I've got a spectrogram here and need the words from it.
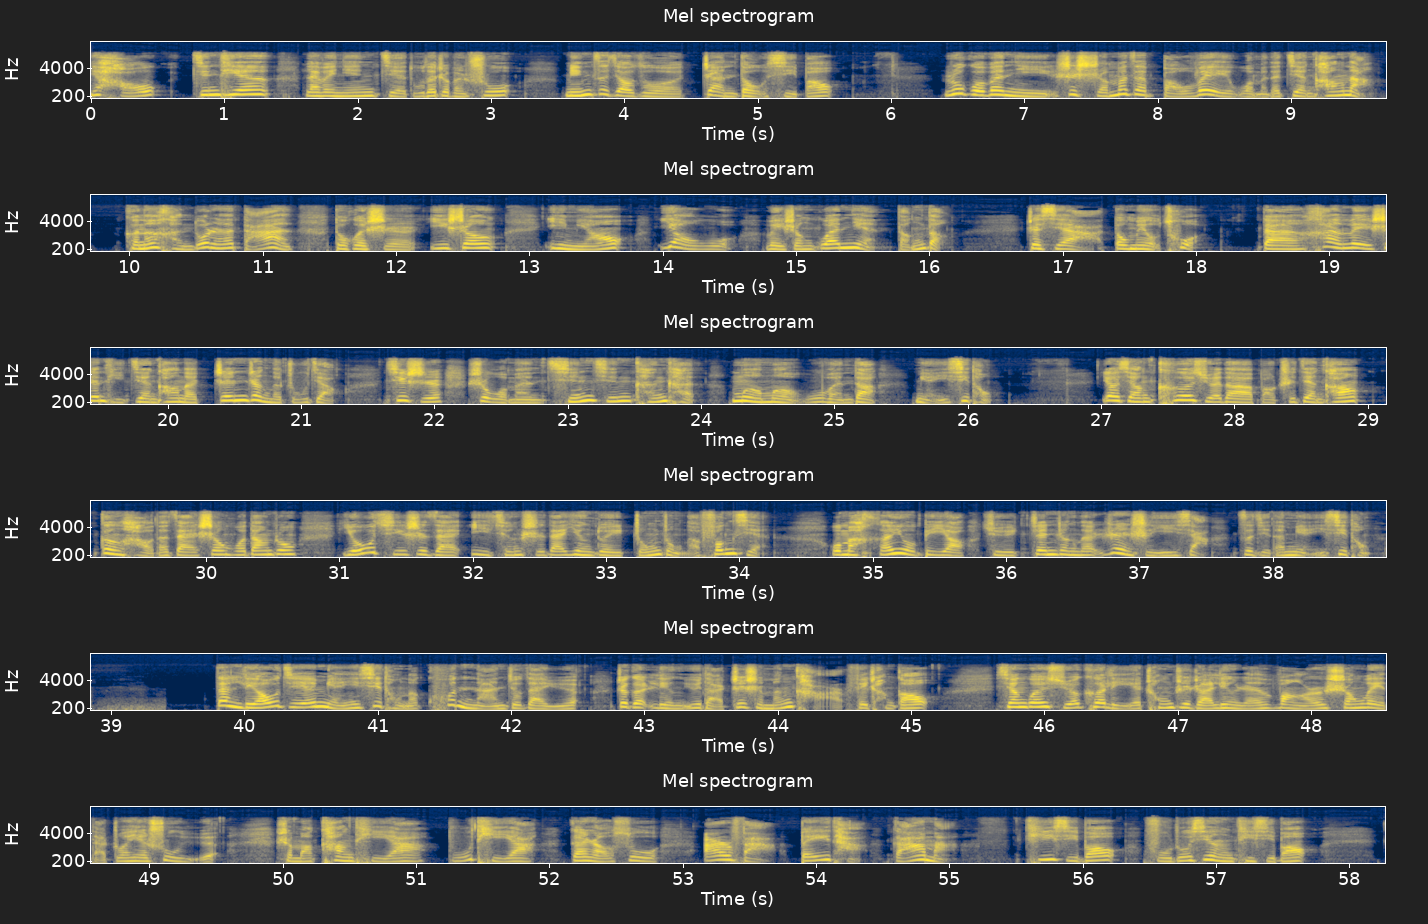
你好，今天来为您解读的这本书名字叫做《战斗细胞》。如果问你是什么在保卫我们的健康呢？可能很多人的答案都会是医生、疫苗、药物、卫生观念等等，这些啊都没有错。但捍卫身体健康的真正的主角，其实是我们勤勤恳恳、默默无闻的免疫系统。要想科学的保持健康，更好的在生活当中，尤其是在疫情时代应对种种的风险，我们很有必要去真正的认识一下自己的免疫系统。但了解免疫系统的困难就在于这个领域的知识门槛非常高，相关学科里充斥着令人望而生畏的专业术语，什么抗体呀、补体呀、干扰素、阿尔法、贝塔、伽马。T 细胞、辅助性 T 细胞、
